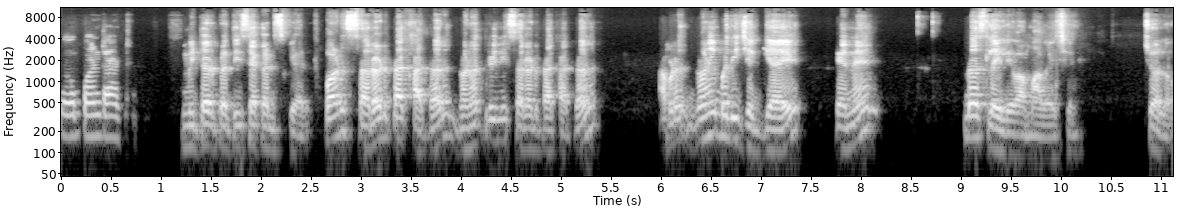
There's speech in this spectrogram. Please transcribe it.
નવ પોઈન્ટ આઠ. મીટર પ્રતિ સેકન્ડ સ્ક્વેર. પણ સરળતા ખાતર ગણતરીની સરળતા ખાતર આપણે ઘણી બધી જગ્યાએ એને દસ લઈ લેવામાં આવે છે. ચલો.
